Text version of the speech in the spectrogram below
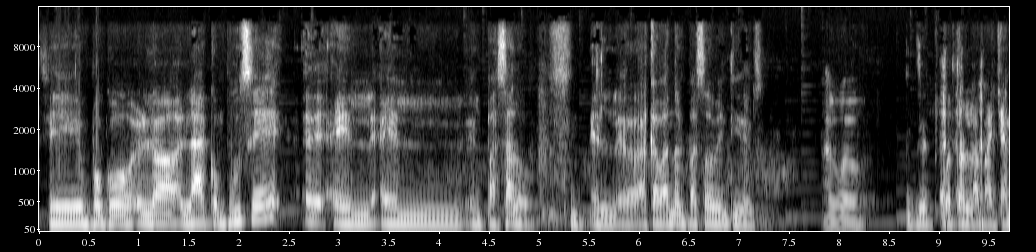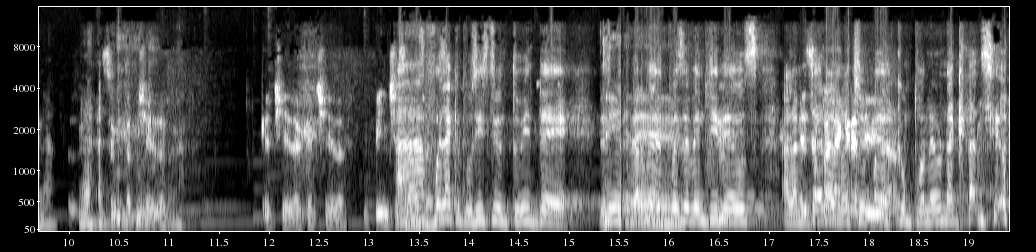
sí, un poco. la compuse el, el, el, pasado, el, acabando el pasado 22. Ah, huevo. 4 de la mañana. Súper chido. Qué chido, qué chido. ah, fue la que pusiste un tweet de despertarme después de 20 videos a la mitad de la, noche para componer una canción.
